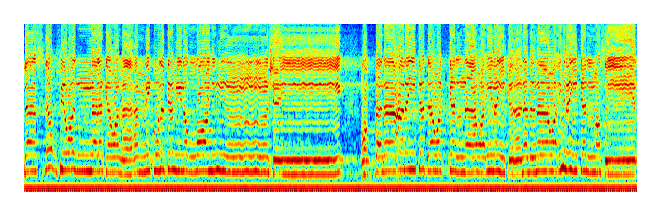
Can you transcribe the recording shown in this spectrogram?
لأستغفرن لك وما أملك لك من الله من شيء. ربنا عليك توكلنا وإليك أنبنا وإليك المصير.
